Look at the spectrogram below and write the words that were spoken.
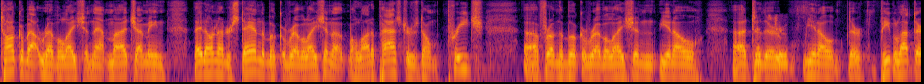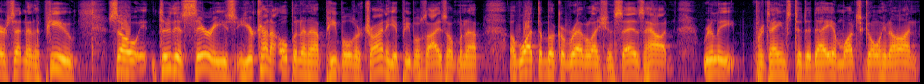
talk about Revelation that much. I mean, they don't understand the book of Revelation. A, a lot of pastors don't preach uh, from the book of Revelation, you know, uh, to their, true. you know, their people out there sitting in the pew. So through this series, you're kind of opening up people or trying to get people's eyes open up of what the book of Revelation says, how it really pertains to today and what's going on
